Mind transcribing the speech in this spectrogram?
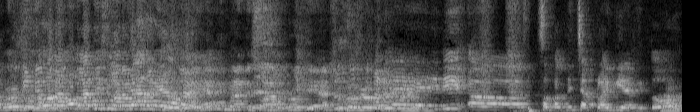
Mungkin dia melatih suara perut ya. juga ya, melatih suara perut ya. Terus gimana? Iya, jadi eh, sempat dicap plagiat itu Hah?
